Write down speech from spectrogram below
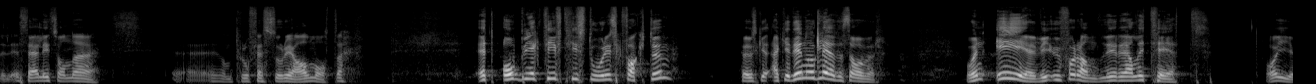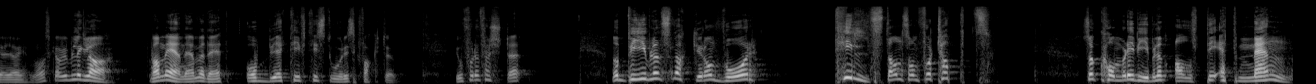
litt sånn, eh, sånn professorial måte. Et objektivt historisk faktum. Er ikke det noe å glede seg over? Og en evig uforanderlig realitet. Oi, oi, oi, nå skal vi bli glad. Hva mener jeg med det? Et objektivt historisk faktum. Jo, for det første Når Bibelen snakker om vår tilstand som fortapt, så kommer det i Bibelen alltid et 'men'.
